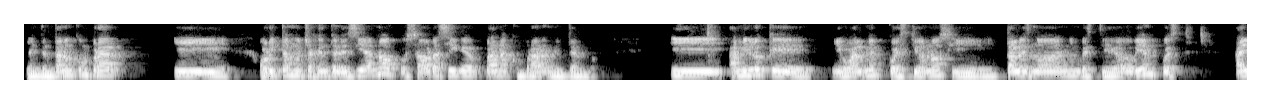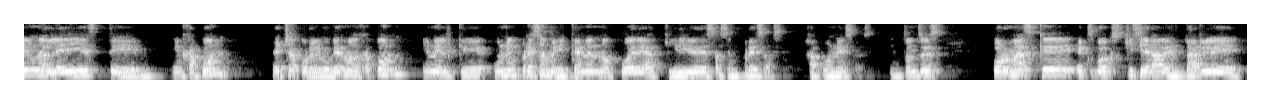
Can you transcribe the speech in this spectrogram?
La intentaron comprar y ahorita mucha gente decía, no, pues ahora sí van a comprar a Nintendo. Y a mí lo que igual me cuestiono si tal vez no han investigado bien, pues hay una ley este, en Japón, hecha por el gobierno de Japón, en el que una empresa americana no puede adquirir esas empresas japonesas. Entonces, por más que Xbox quisiera aventarle,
